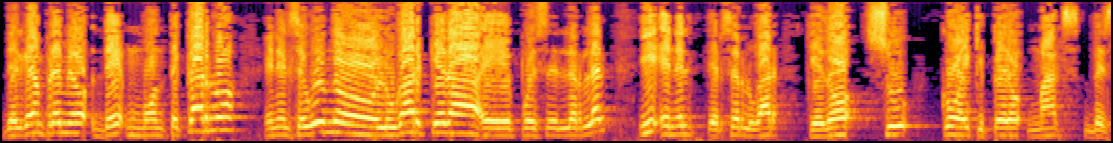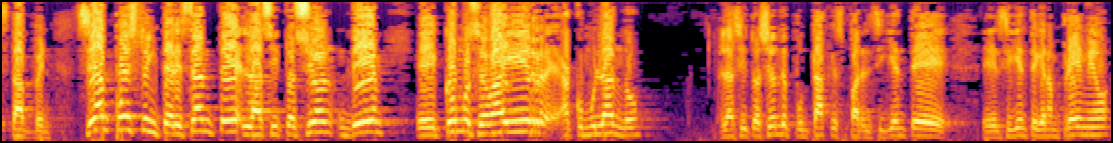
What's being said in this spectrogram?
del Gran Premio de Montecarlo. En el segundo lugar queda eh, pues el Leclerc y en el tercer lugar quedó su coequipero Max Verstappen. Se ha puesto interesante la situación de eh, cómo se va a ir acumulando la situación de puntajes para el siguiente, el siguiente Gran Premio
